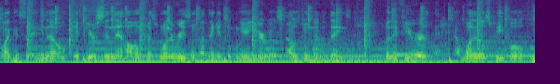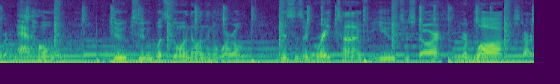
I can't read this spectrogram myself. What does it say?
like I said, you know, if you're sitting at home, because one of the reasons I think it took me a year ago, I was doing other things. But if you're one of those people who are at home due to what's going on in the world, this is a great time for you to start your blog, start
